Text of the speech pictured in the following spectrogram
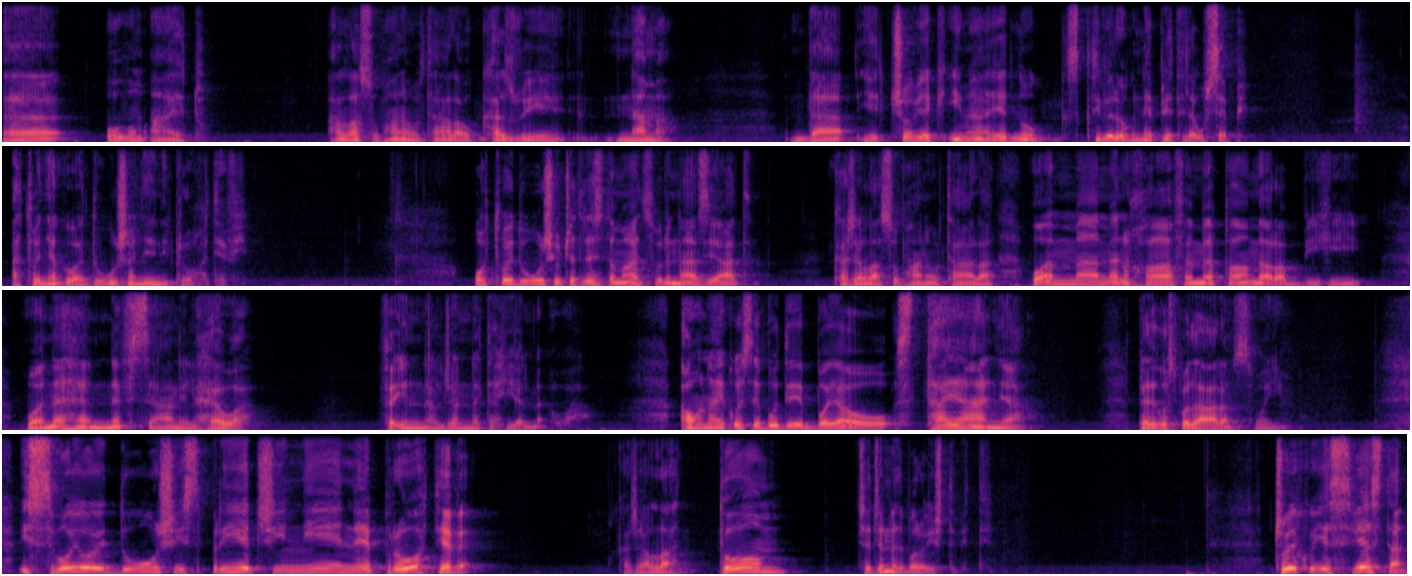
E, ovom ajetu Allah subhanahu wa ta'ala ukazuje nama da je čovjek ima jednog skrivenog neprijatelja u sebi. A to je njegova duša, njeni prohtjevi. O toj duši u 40. majicu sura Nazijat kaže Allah subhanahu wa ta'ala وَأَمَّا amma خَافَ مَقَامَ رَبِّهِ وَنَهَا wa عَنِ الْهَوَى فَإِنَّ الْجَنَّةَ fa الْمَأْوَى. A onaj ko se bude bojao stajanja pred gospodarom svojim i svojoj duši spriječi njene prohtjeve, kaže Allah, tom će džennet boravište biti. Čovjek koji je svjestan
